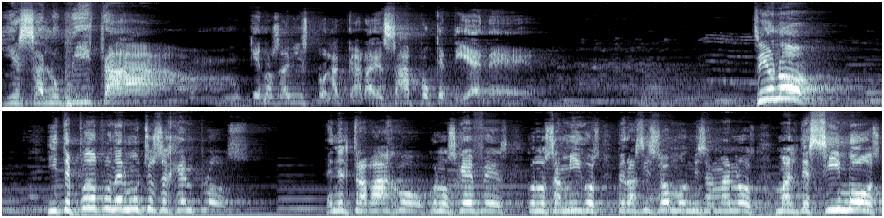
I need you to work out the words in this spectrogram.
Y esa Lupita, que nos ha visto la cara de sapo que tiene. ¿Sí o no? Y te puedo poner muchos ejemplos. En el trabajo, con los jefes, con los amigos, pero así somos, mis hermanos. Maldecimos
